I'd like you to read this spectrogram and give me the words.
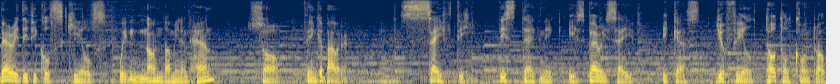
very difficult skills with non-dominant hand? So think about it. Safety. This technique is very safe because you feel total control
